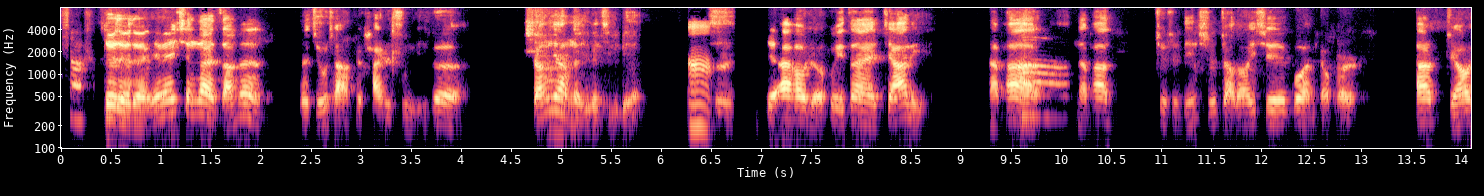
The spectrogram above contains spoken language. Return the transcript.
上手。对对对，因为现在咱们的酒厂是还是属于一个商酿的一个级别，嗯，就是一些爱好者会在家里，哪怕哪怕就是临时找到一些锅碗瓢盆，他只要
